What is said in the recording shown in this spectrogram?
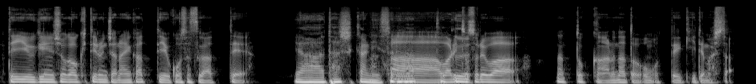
っていう現象が起きてるんじゃないかっていう考察があって、いやー確かにそれああー、割とそれ。れは納得感あるなと思って聞いてました。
